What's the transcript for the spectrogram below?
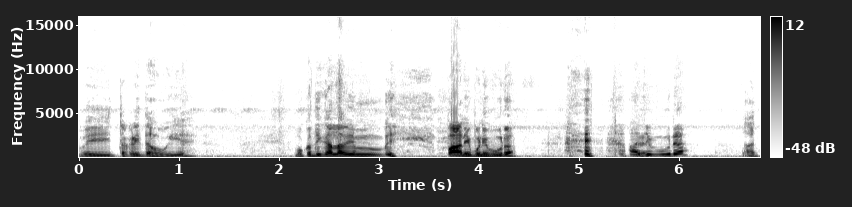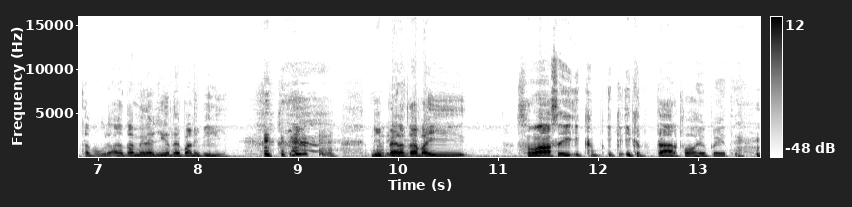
ਬਈ ਤਕੜੀ ਤਾਂ ਹੋ ਗਈ ਇਹ। ਮੁੱਕਦੀ ਗੱਲ ਆ ਵੀ ਵੀ ਪਾਣੀ ਪੂਣੀ ਪੂਰਾ। ਅੱਜ ਪੂਰਾ? ਅੱਜ ਤਾਂ ਪੂਰਾ। ਅੱਜ ਤਾਂ ਮੇਰਾ ਜੀ ਕਰਦਾ ਪਾਣੀ ਪੀ ਲਈ। ਨਹੀਂ ਪਹਿਲਾਂ ਤਾਂ ਬਾਈ ਸਵਾਸ ਇੱਕ ਇੱਕ ਇੱਕ ਤਾਰ ਪੋਏ ਪਏ ਤੇ।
